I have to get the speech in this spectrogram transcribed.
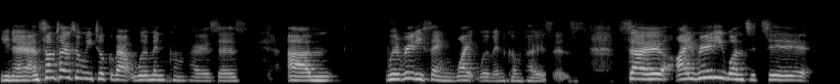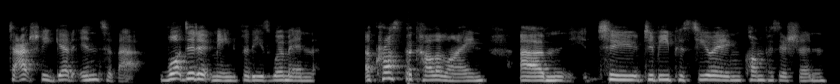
you know and sometimes when we talk about women composers um, we're really saying white women composers so i really wanted to to actually get into that what did it mean for these women across the color line um, to to be pursuing composition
